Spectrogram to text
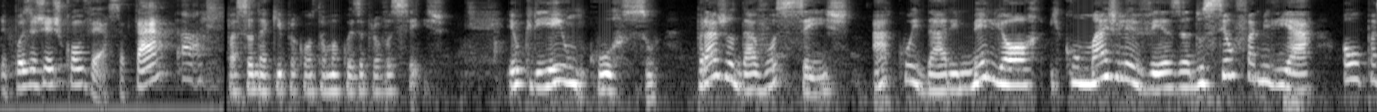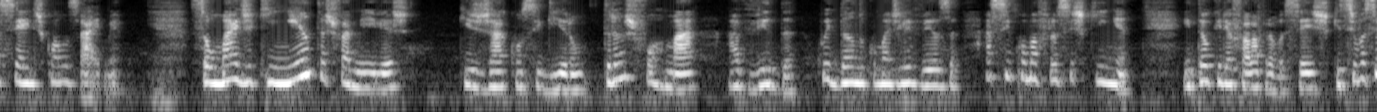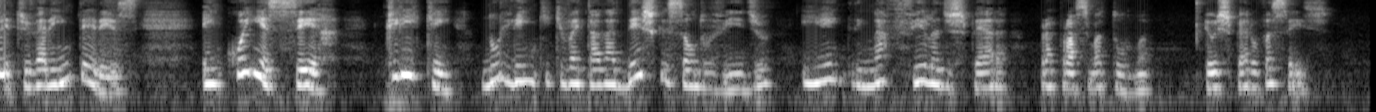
Depois a gente conversa, tá? Tá. passando aqui para contar uma coisa para vocês. Eu criei um curso para ajudar vocês a cuidarem melhor e com mais leveza do seu familiar ou paciente com Alzheimer. São mais de 500 famílias que já conseguiram transformar a vida cuidando com mais leveza, assim como a Francisquinha. Então eu queria falar para vocês que se vocês tiverem interesse em conhecer, cliquem no link que vai estar na descrição do vídeo e entrem na fila de espera para a próxima turma. Eu espero vocês.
